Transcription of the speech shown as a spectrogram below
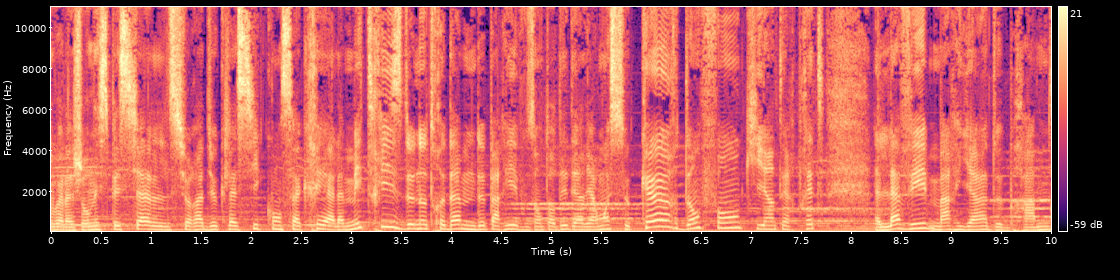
Voilà, journée spéciale sur Radio Classique consacrée à la maîtrise de Notre-Dame de Paris. Et vous entendez derrière moi ce chœur d'enfants qui interprète l'Ave Maria de Brahms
